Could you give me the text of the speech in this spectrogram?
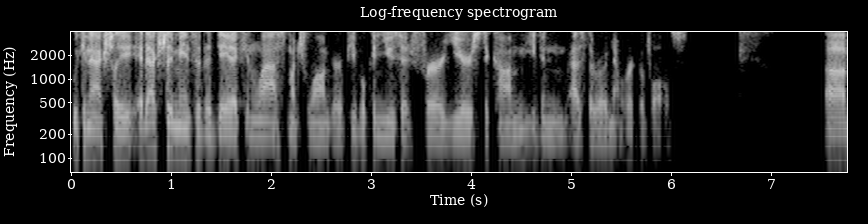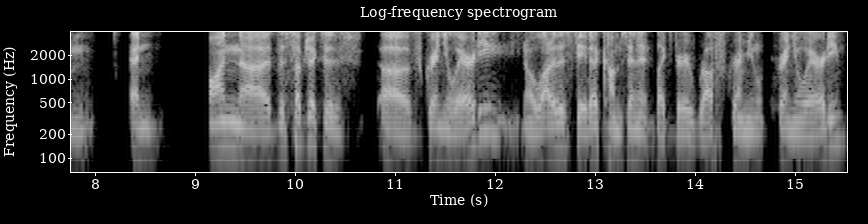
we can actually it actually means that the data can last much longer. People can use it for years to come, even as the road network evolves. Um, and on uh, the subject of, of granularity, you know, a lot of this data comes in at like very rough granularity.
